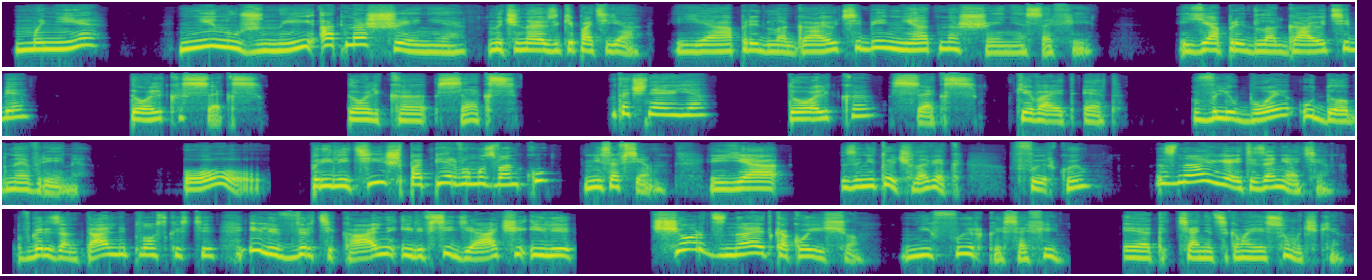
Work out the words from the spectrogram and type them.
Мне не нужны отношения. Начинаю закипать я. Я предлагаю тебе не отношения, Софи. Я предлагаю тебе только секс. Только секс. Уточняю я. Только секс, кивает Эд. В любое удобное время. «О, прилетишь по первому звонку?» «Не совсем. Я занятой человек. Фыркую. Знаю я эти занятия. В горизонтальной плоскости, или в вертикальной, или в сидячей, или... Черт знает, какой еще. Не фыркай, Софи. Эд тянется к моей сумочке.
